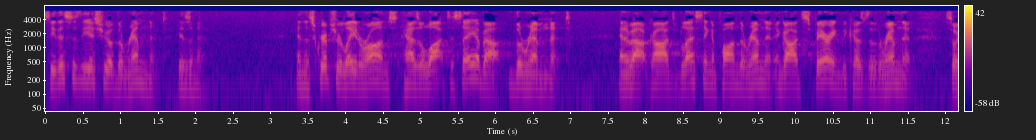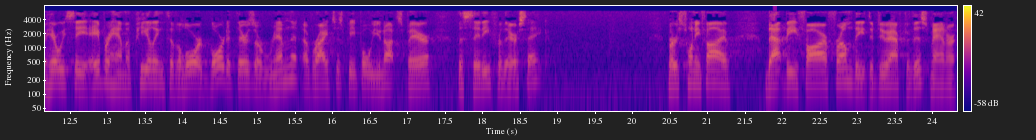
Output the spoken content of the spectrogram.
See, this is the issue of the remnant, isn't it? And the scripture later on has a lot to say about the remnant and about God's blessing upon the remnant and God sparing because of the remnant. So here we see Abraham appealing to the Lord, Lord, if there's a remnant of righteous people, will you not spare the city for their sake? Verse 25, That be far from thee to do after this manner,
